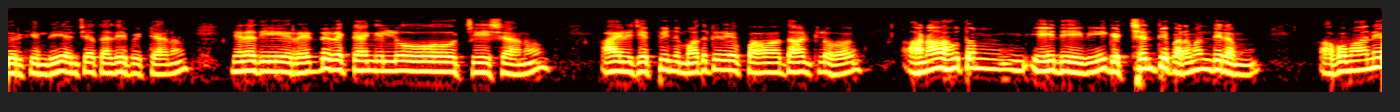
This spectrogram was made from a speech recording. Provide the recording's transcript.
దొరికింది అంచేత అదే పెట్టాను. నేను అది రెడ్ రెక్టాంగిల్లో చేశాను. ఆయన చెప్పింది మొదటి దాంట్లో అనాహుతం ఏ దేవి గచ్చంతి పరమందిరం అవమానే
